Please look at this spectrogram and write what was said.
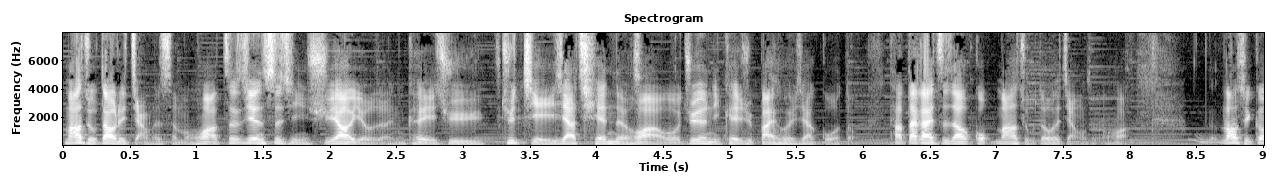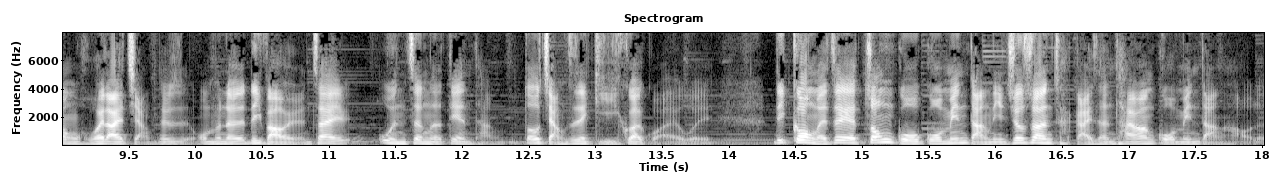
妈祖到底讲了什么话？这件事情需要有人可以去去解一下签的话，我觉得你可以去拜会一下郭董，他大概知道郭妈祖都会讲什么话。老起跟我回来讲，就是我们的立法委员在问政的殿堂都讲这些奇奇怪怪的话。你讲的这个中国国民党，你就算改成台湾国民党好了，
